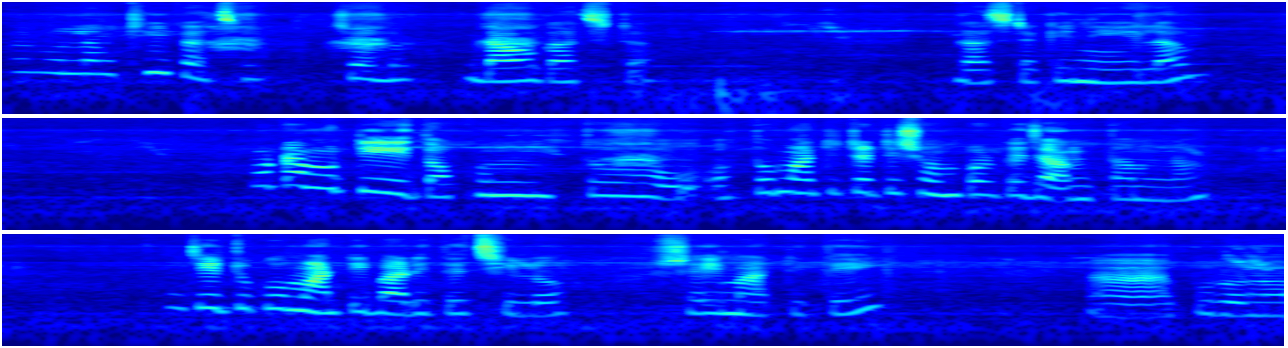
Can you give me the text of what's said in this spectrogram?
আমি বললাম, ঠিক আছে, চলো, দাও গাছটা। গাছটাকে নিয়ে এলাম। মোটামুটি তখন তো অত মাটি টাটি সম্পর্কে জানতাম না। যেটুকু মাটি বাড়িতে ছিল সেই মাটিতেই পুরনো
